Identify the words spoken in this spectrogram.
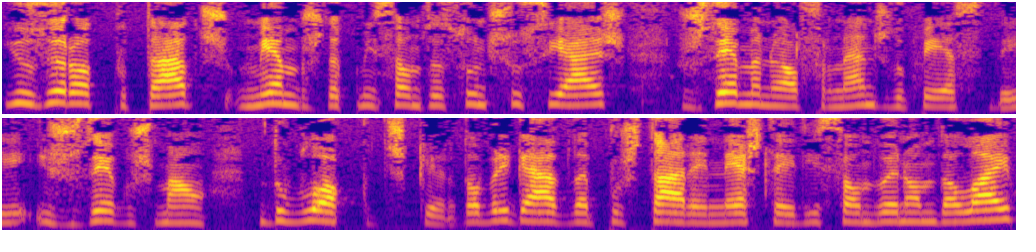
e os eurodeputados, membros da Comissão dos Assuntos Sociais, José Manuel Fernandes, do PSD, e José Guzmão, do Bloco de Esquerda. Obrigada por estarem nesta edição do Em Nome da Lei.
